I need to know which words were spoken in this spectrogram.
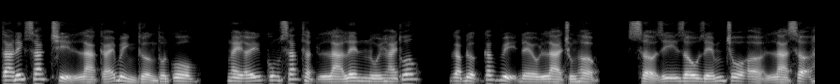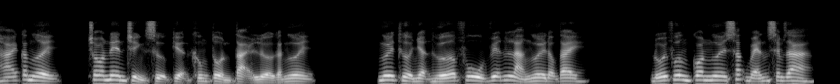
ta đích xác chỉ là cái bình thường thôn cô, ngày ấy cũng xác thật là lên núi hái thuốc, gặp được các vị đều là trùng hợp, sở dĩ dấu dếm cho ở là sợ hãi các ngươi, cho nên chỉnh sự kiện không tồn tại lừa gạt ngươi. Ngươi thừa nhận hứa phu viễn là ngươi động tay. Đối phương con ngươi sắc bén xem ra.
